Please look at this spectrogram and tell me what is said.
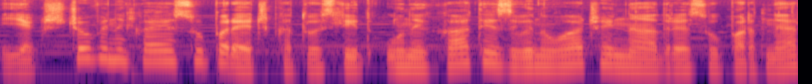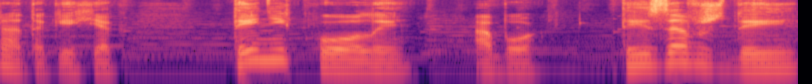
Якщо виникає суперечка, то слід уникати звинувачень на адресу партнера, таких як ти ніколи або ти завжди.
